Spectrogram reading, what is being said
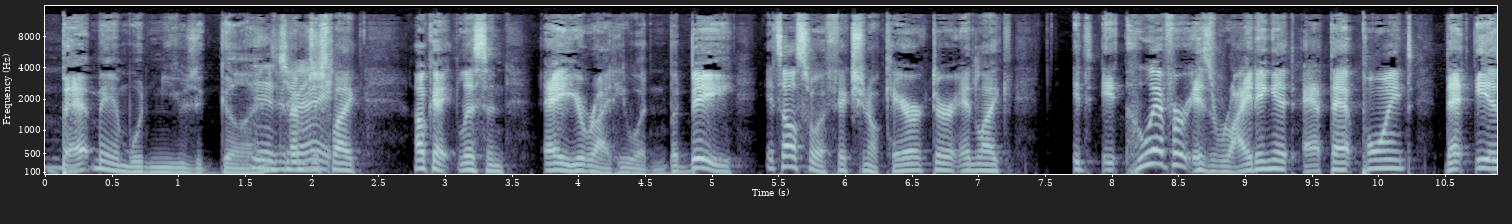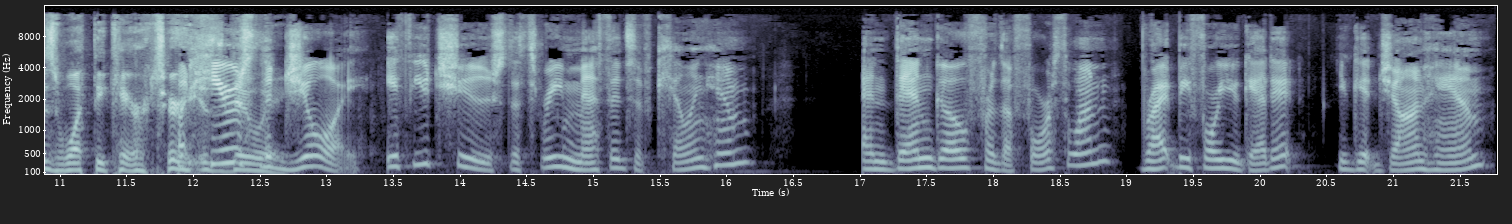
"Batman wouldn't use a gun," that's and I'm just like, "Okay, listen." A, you're right, he wouldn't. But B, it's also a fictional character, and like it, it, whoever is writing it at that point, that is what the character but is here's doing. the joy. If you choose the three methods of killing him and then go for the fourth one, right before you get it, you get Jon Hamm.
